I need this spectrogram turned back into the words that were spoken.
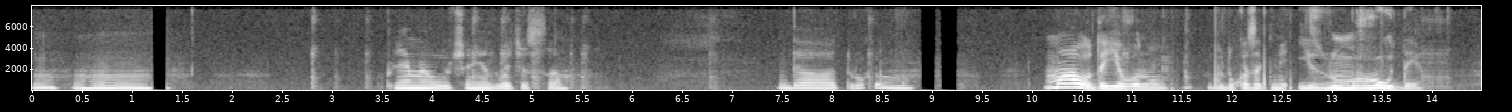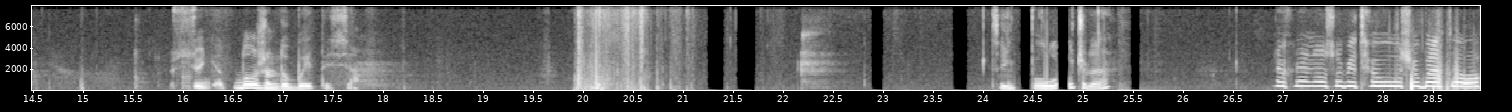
Угу. Время улучшения 2 часа. Да, трохи м- Мало дає воно. Буду казати не ізумруди. Сьогодні должен добитися. Це він получив, да? Нахрена собі ти улучшив, братела.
